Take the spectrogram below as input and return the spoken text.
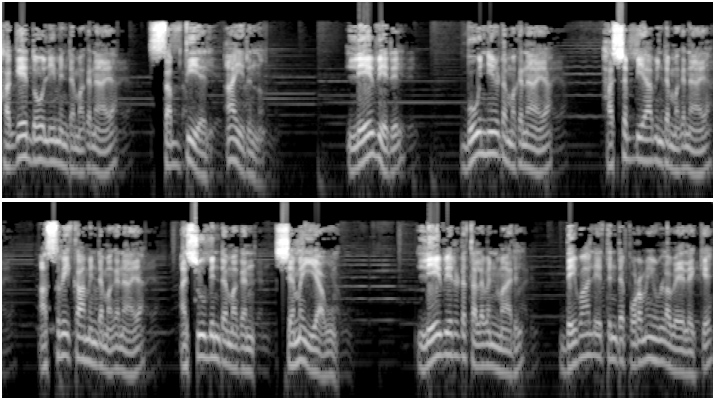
ഹഗേദോലീമിന്റെ മകനായ സബ്ദിയേൽ ആയിരുന്നു. ലേവ്യരിൽ ബൂന്യയുടെ മകനായ ഹഷബ്യാവിന്റെ മകനായ അസ്രീകാമിന്റെ മകനായ അശൂബിന്റെ മകൻ ഷെമയ്യാവും ലേവ്യരുടെ തലവന്മാരിൽ ദൈവാലയത്തിന്റെ പുറമെയുള്ള വേലയ്ക്ക്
